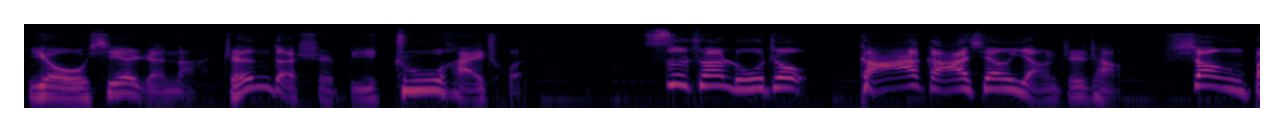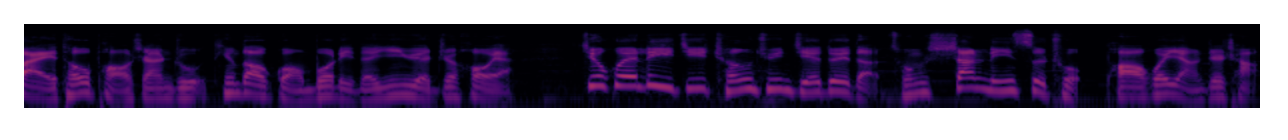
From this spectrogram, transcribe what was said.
有些人呐，真的是比猪还蠢。四川泸州嘎嘎乡养殖场。上百头跑山猪听到广播里的音乐之后呀，就会立即成群结队的从山林四处跑回养殖场。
